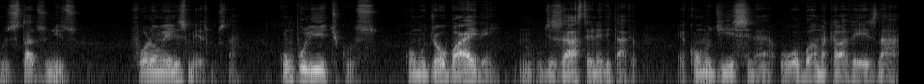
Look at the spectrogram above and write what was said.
os Estados Unidos foram eles mesmos, né? com políticos, como Joe Biden, o desastre inevitável. É como disse né, o Obama aquela vez na,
